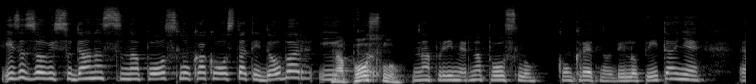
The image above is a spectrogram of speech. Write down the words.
Izazovi su danas na poslu kako ostati dobar i Na poslu? na primjer na poslu konkretno je bilo pitanje e,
